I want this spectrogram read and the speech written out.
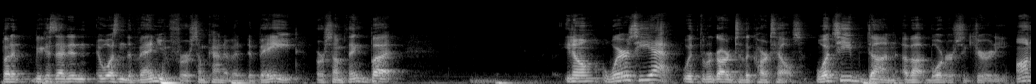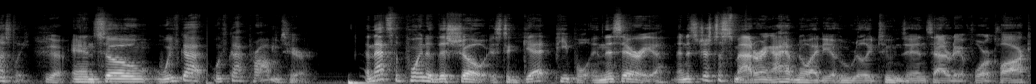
But it, because I didn't, it wasn't the venue for some kind of a debate or something. But you know, where's he at with regard to the cartels? What's he done about border security? Honestly, Yeah. And so we've got we've got problems here. And that's the point of this show is to get people in this area, and it's just a smattering. I have no idea who really tunes in Saturday at four o'clock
